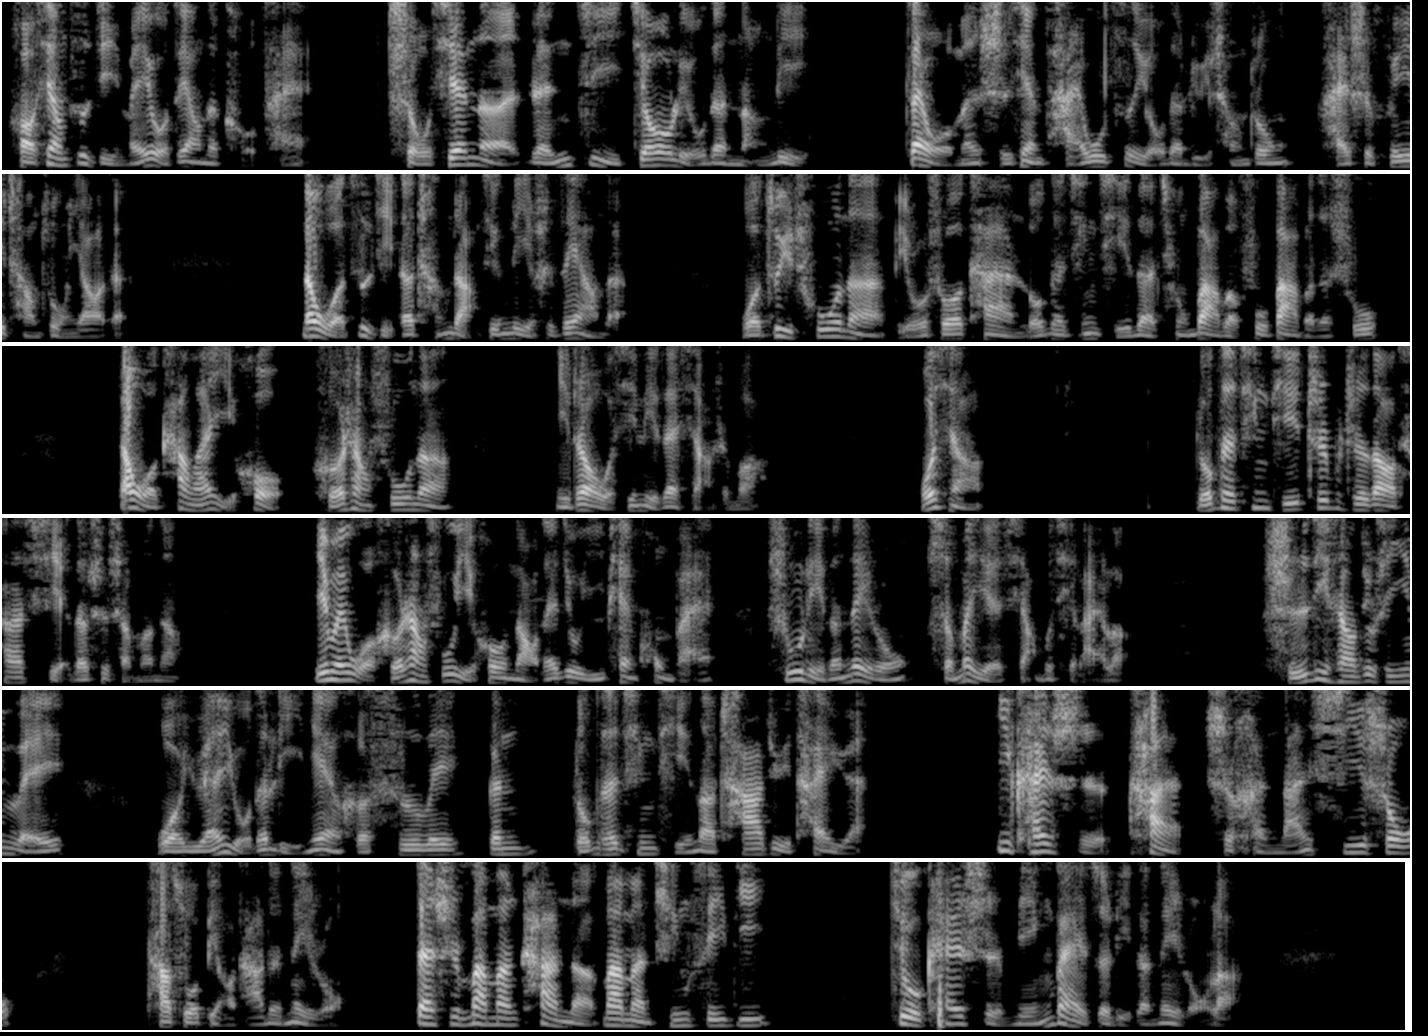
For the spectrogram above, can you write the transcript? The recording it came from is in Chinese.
好像自己没有这样的口才。首先呢，人际交流的能力，在我们实现财务自由的旅程中还是非常重要的。那我自己的成长经历是这样的：我最初呢，比如说看罗伯特清崎的《穷爸爸富爸爸》的书，当我看完以后，合上书呢，你知道我心里在想什么？我想。罗伯特清崎知不知道他写的是什么呢？因为我合上书以后，脑袋就一片空白，书里的内容什么也想不起来了。实际上，就是因为我原有的理念和思维跟罗伯特清崎呢差距太远，一开始看是很难吸收他所表达的内容，但是慢慢看呢，慢慢听 CD，就开始明白这里的内容了。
